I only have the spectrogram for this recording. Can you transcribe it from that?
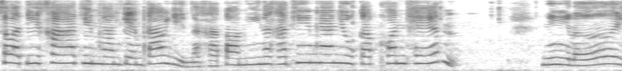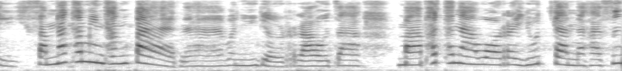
สวัสดีค่ะ ทีมงานเกมก้าวหยินนะคะ ตอนนี้นะคะ ทีมงานอยู่กับคอนเทนต์นี่เลยสำนักทมินทั้ง 8 นะคะวันนี้เดี๋ยวเราจะมาพัฒนาวรยุทธ์กันนะคะ ซึ่ง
